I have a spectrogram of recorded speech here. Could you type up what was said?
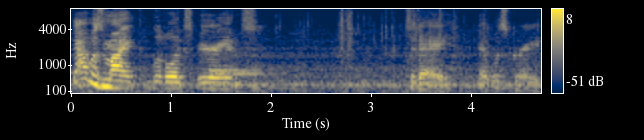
that was my little experience today. It was great.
